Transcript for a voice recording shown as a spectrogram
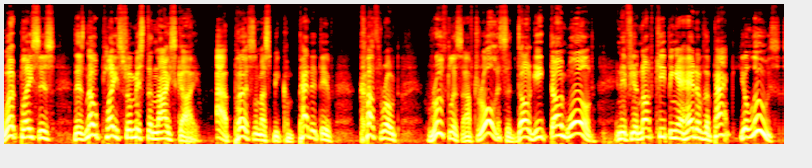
workplaces. There's no place for Mr. Nice Guy. Our person must be competitive, cutthroat, ruthless. After all, it's a dog eat dog world. And if you're not keeping ahead of the pack, you'll lose.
